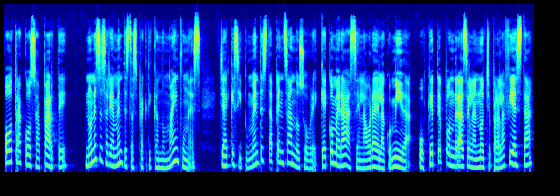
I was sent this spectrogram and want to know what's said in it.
otra cosa aparte, no necesariamente estás practicando mindfulness, ya que si tu mente está pensando sobre qué comerás en la hora de la comida o qué te pondrás en la noche para la fiesta,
